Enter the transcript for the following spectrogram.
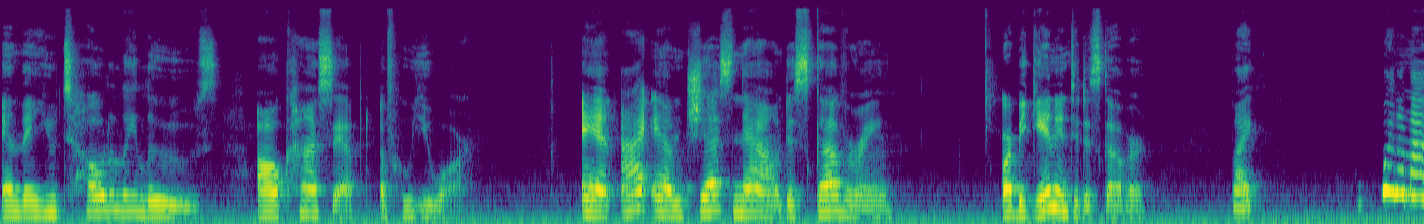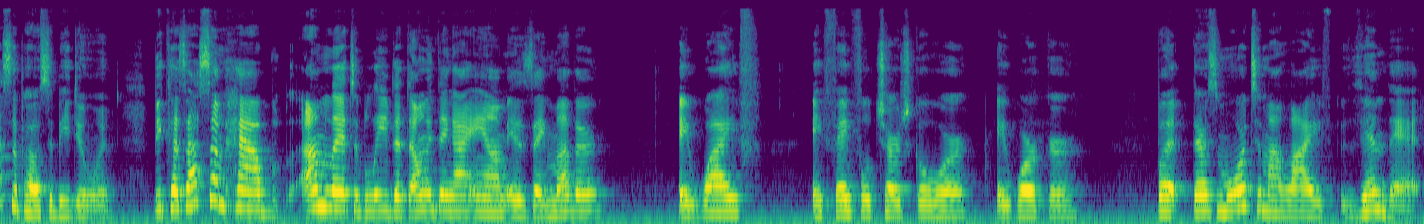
and then you totally lose all concept of who you are. And I am just now discovering or beginning to discover like what am I supposed to be doing? Because I somehow I'm led to believe that the only thing I am is a mother, a wife, a faithful churchgoer, a worker. But there's more to my life than that.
